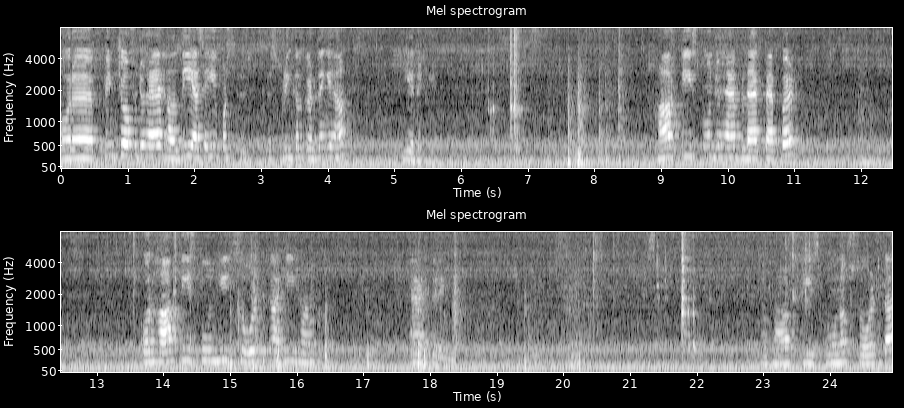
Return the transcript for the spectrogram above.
और पिंच ऑफ़ जो है, हल्दी ऐसे ही ऊपर स्प्रिंकल कर देंगे हम। ये देखिए। हाफ़ टी स्पून जो है ब्लैक पेपर और हाफ़ टी स्पून ही सोल्ट का ही हम ऐड करेंगे। तो हाफ़ टी स्पून ऑफ़ सोल्ट का,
